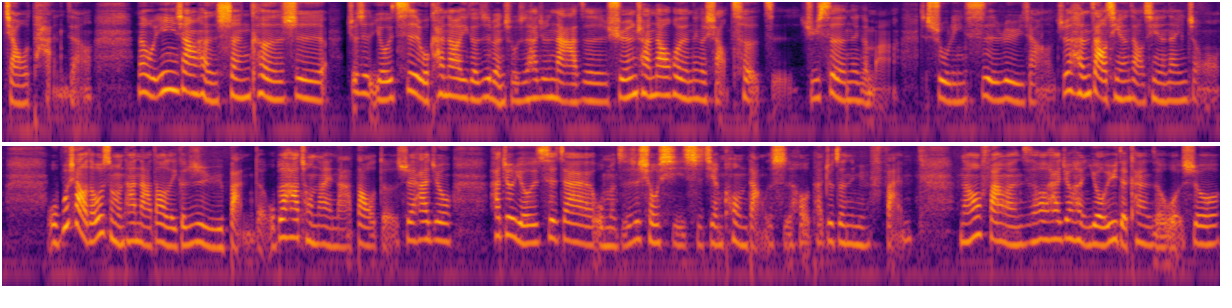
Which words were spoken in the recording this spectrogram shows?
交谈，这样。那我印象很深刻的是，就是有一次我看到一个日本厨师，他就拿着学员传道会的那个小册子，橘色的那个嘛，鼠林四律这样，就是很早期、很早期的那一种哦。我不晓得为什么他拿到了一个日语版的，我不知道他从哪里拿到的，所以他就他就有一次在我们只是休息时间空档的时候，他就在那边翻，然后翻完之后，他就很犹豫的看着我说：“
